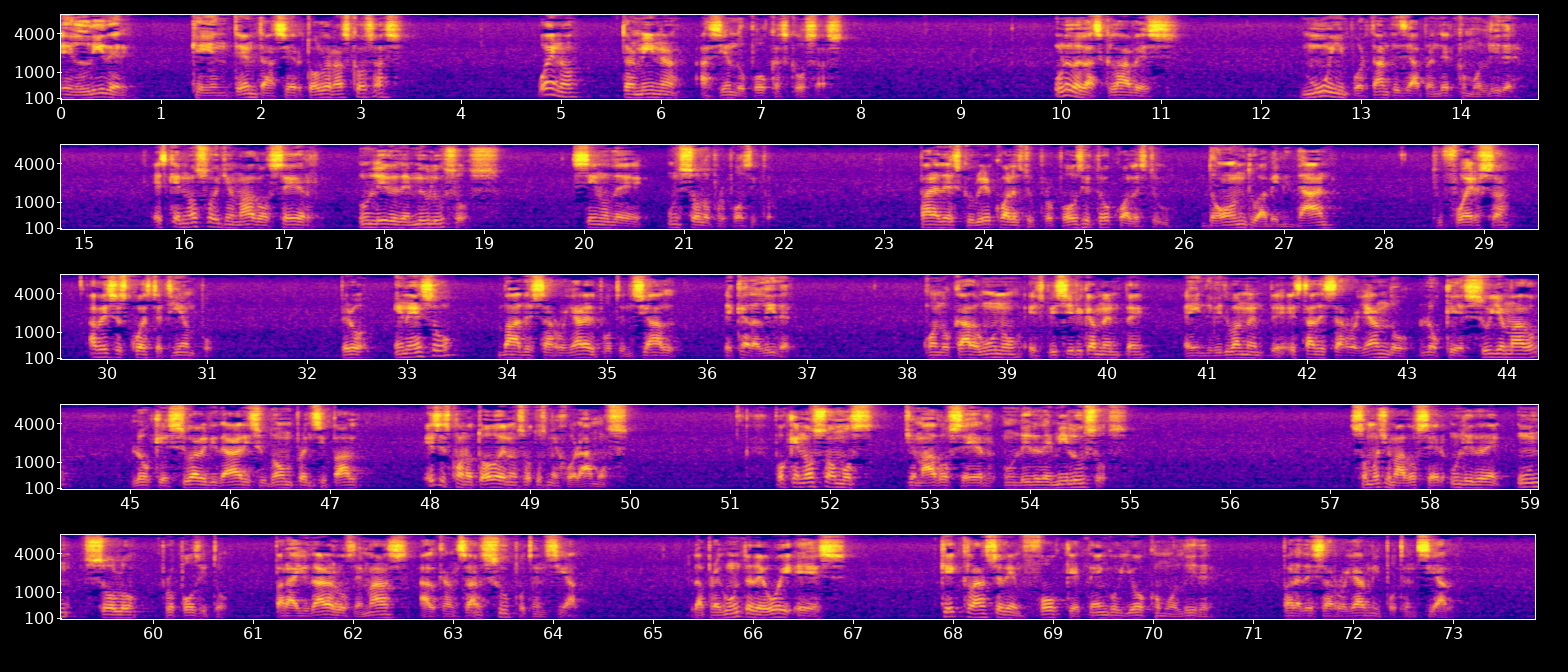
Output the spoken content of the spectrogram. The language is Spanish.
el líder que intenta hacer todas las cosas, bueno, termina haciendo pocas cosas. Una de las claves muy importantes de aprender como líder es que no soy llamado a ser un líder de mil usos, sino de un solo propósito. Para descubrir cuál es tu propósito, cuál es tu don, tu habilidad, tu fuerza, a veces cuesta tiempo. Pero en eso va a desarrollar el potencial de cada líder. Cuando cada uno específicamente e individualmente está desarrollando lo que es su llamado, lo que es su habilidad y su don principal, eso es cuando todos de nosotros mejoramos. Porque no somos llamados a ser un líder de mil usos. Somos llamados a ser un líder de un solo propósito, para ayudar a los demás a alcanzar su potencial. La pregunta de hoy es, ¿qué clase de enfoque tengo yo como líder para desarrollar mi potencial?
